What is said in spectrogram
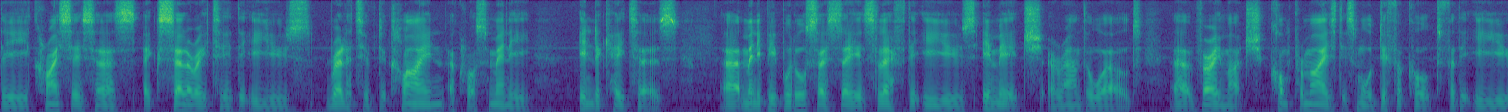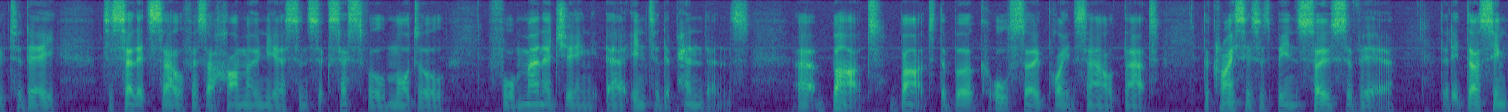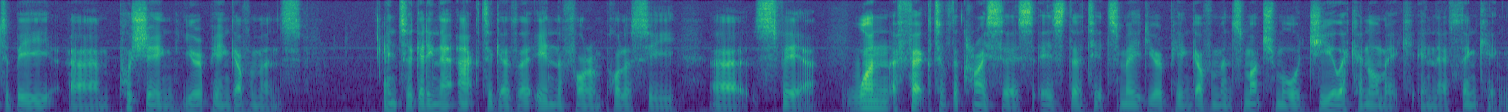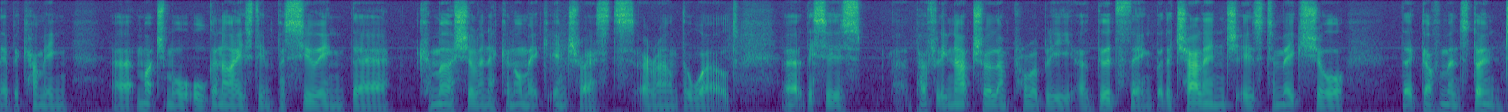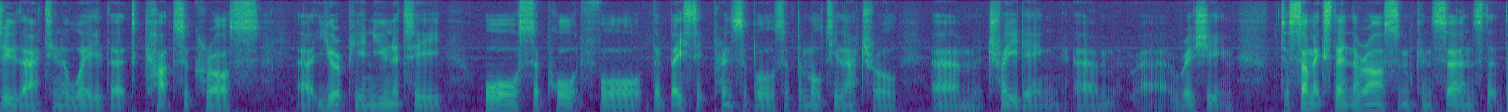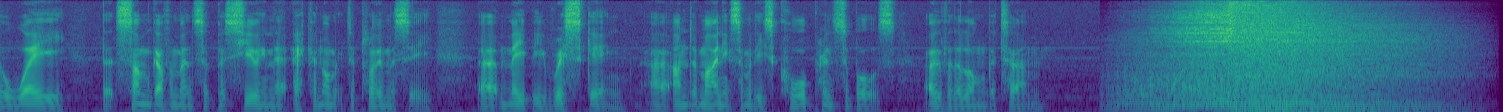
The crisis has accelerated the EU's relative decline across many indicators. Uh, many people would also say it's left the EU's image around the world uh, very much compromised. It's more difficult for the EU today to sell itself as a harmonious and successful model for managing uh, interdependence. Uh, but, but the book also points out that the crisis has been so severe that it does seem to be um, pushing European governments into getting their act together in the foreign policy uh, sphere. One effect of the crisis is that it's made European governments much more geo-economic in their thinking. They're becoming uh, much more organized in pursuing their commercial and economic interests around the world. Uh, this is uh, perfectly natural and probably a good thing, but the challenge is to make sure that governments don't do that in a way that cuts across uh, European unity or support for the basic principles of the multilateral um, trading um, uh, regime. To some extent, there are some concerns that the way that some governments are pursuing their economic diplomacy uh, may be risking uh, undermining some of these core principles over the longer term.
